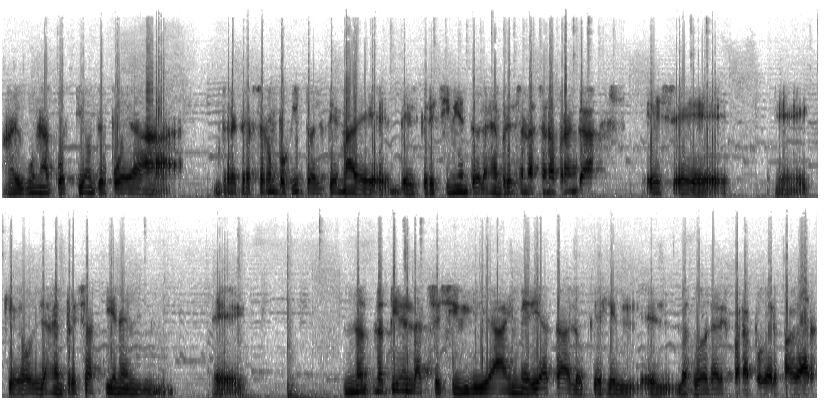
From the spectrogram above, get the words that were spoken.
alguna cuestión que pueda retrasar un poquito el tema del crecimiento de las empresas en la zona franca es eh, eh, que hoy las empresas tienen eh, no, no, tienen la accesibilidad inmediata a lo que es el, los dólares para poder pagar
